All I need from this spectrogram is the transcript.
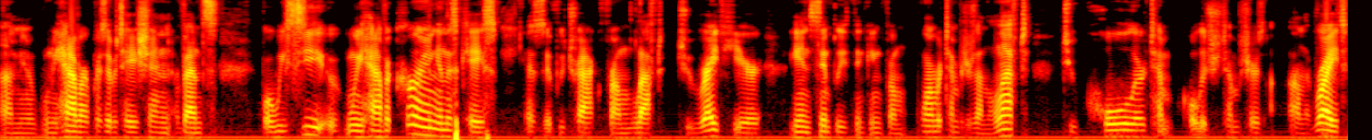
Um, you know, when we have our precipitation events, what we see, we have occurring in this case, is if we track from left to right here, again, simply thinking from warmer temperatures on the left to colder temp colder temperatures on the right.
